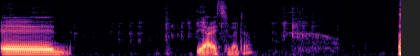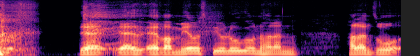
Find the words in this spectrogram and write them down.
äh, ja, jetzt weiter. Der, er, er war Meeresbiologe und hat dann, hat dann so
